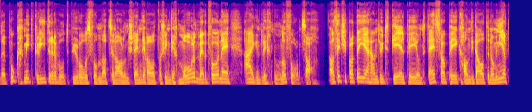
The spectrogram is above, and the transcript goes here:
der PUC-Mitglieder, die die Büros vom National- und Ständerat wahrscheinlich morgen werden vornehmen, eigentlich nur noch Formsache. Als letzte Parteien haben heute die GLP und die SVP Kandidaten nominiert.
